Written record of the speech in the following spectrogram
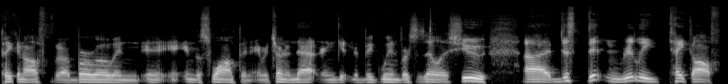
picking off uh, Burrow in, in, in the swamp and, and, returning that and getting the big win versus LSU, uh, just didn't really take off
